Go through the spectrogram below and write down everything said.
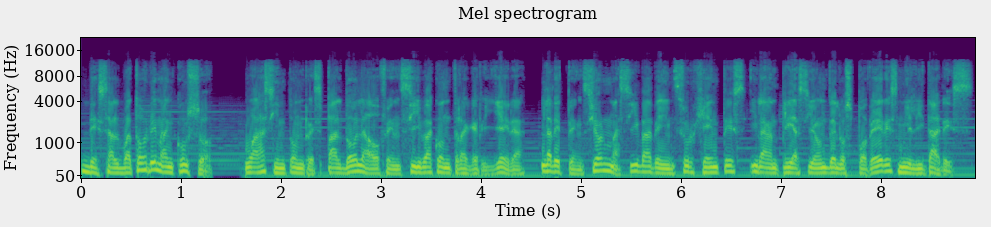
de Salvatore Mancuso. Washington respaldó la ofensiva contraguerrillera, la detención masiva de insurgentes y la ampliación de los poderes militares.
